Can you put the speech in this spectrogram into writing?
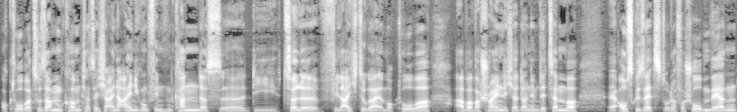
Oktober zusammenkommt, tatsächlich eine Einigung finden kann, dass äh, die Zölle vielleicht sogar im Oktober, aber wahrscheinlicher dann im Dezember äh, ausgesetzt oder verschoben werden.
